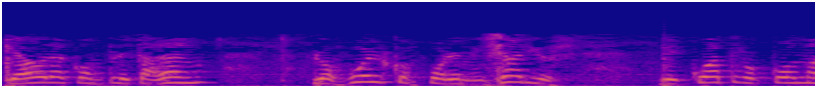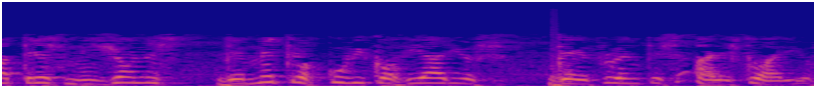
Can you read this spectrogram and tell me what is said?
que ahora completarán los vuelcos por emisarios de 4,3 millones de metros cúbicos diarios de efluentes al estuario.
